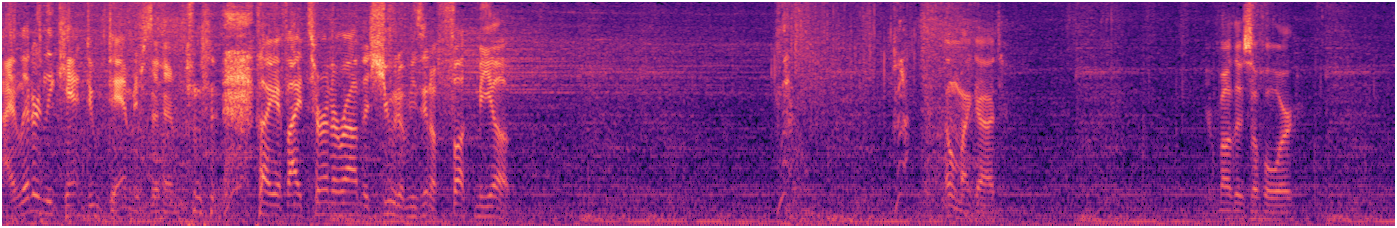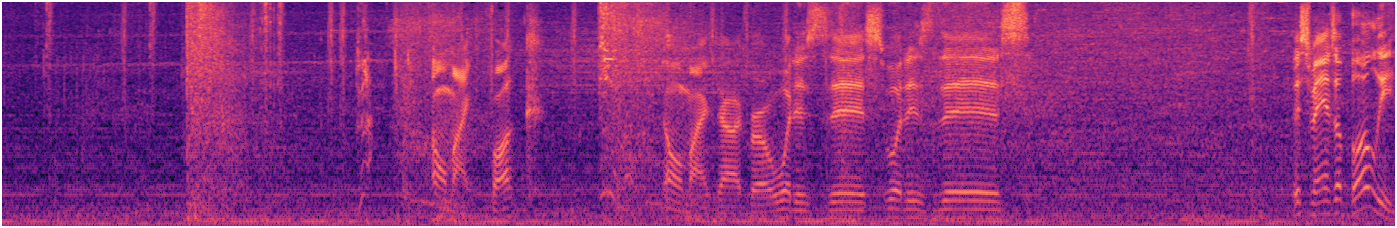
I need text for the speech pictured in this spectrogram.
I literally can't do damage to him. like, if I turn around to shoot him, he's gonna fuck me up. Oh my god. Mother's a whore. Oh my fuck. Oh my god, bro. What is this? What is this? This man's a bully.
